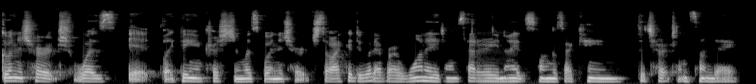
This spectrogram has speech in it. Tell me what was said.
going to church was it. Like being a Christian was going to church. So I could do whatever I wanted on Saturday Mm. night as long as I came to church on Sunday.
